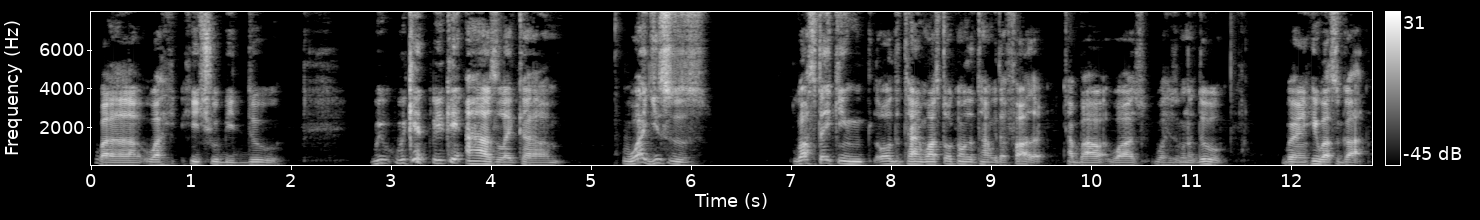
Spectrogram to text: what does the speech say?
what, what he should be do. We, we can we can ask like um, why Jesus was taking all the time was talking all the time with the Father about what what he's gonna do when he was God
